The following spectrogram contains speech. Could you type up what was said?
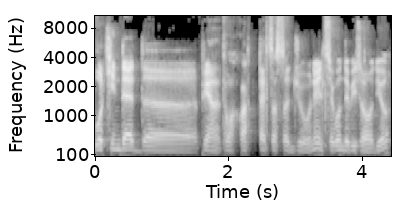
Walking Dead, eh, prima, quarta- terza stagione, il secondo episodio.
